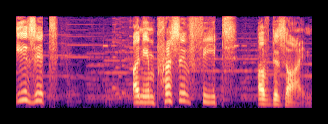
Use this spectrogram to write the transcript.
Is it an impressive feat of design?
